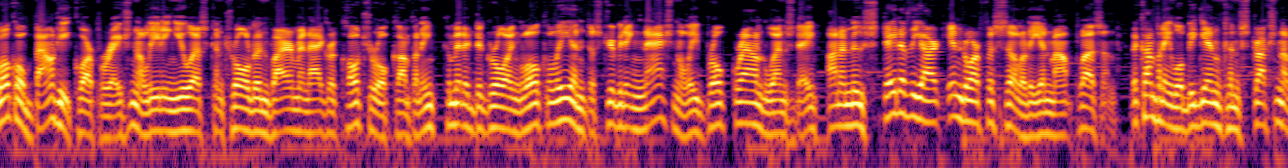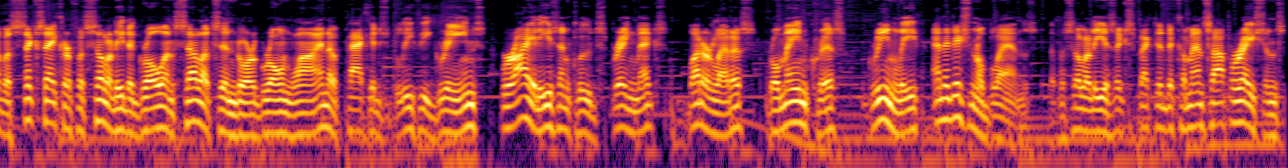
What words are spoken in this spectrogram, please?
Local Bounti Corporation, a leading U.S. controlled environment agricultural company committed to growing locally and distributing nationally, broke ground Wednesday on a new state of the art indoor facility in Mount Pleasant. The company will begin construction of a six acre facility to grow and sell its indoor grown line of packaged leafy greens. Varieties include spring mix, butter lettuce, romaine crisp, green leaf, and additional blends. The facility is expected to commence operations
